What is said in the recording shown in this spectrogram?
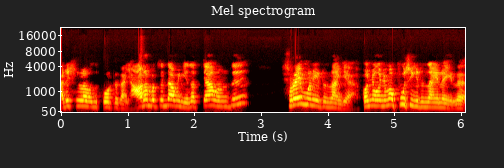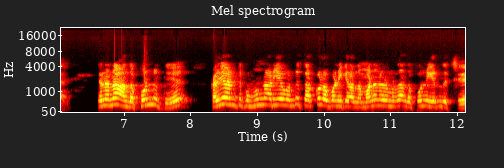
அடிஷ்னலாக வந்து போட்டிருக்காங்க. ஆரம்பத்துலேருந்து அவங்க இதைத்தான் வந்து ஃப்ரேம் பண்ணிட்டு இருந்தாங்க. கொஞ்சம் கொஞ்சமாக பூசிக்கிட்டு இருந்தாங்கன்னு இல்லை என்னன்னா அந்த பொண்ணுக்கு கல்யாணத்துக்கு முன்னாடியே வந்து தற்கொலை பண்ணிக்கிற அந்த மனநிலைமை தான் அந்த பொண்ணு இருந்துச்சு.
